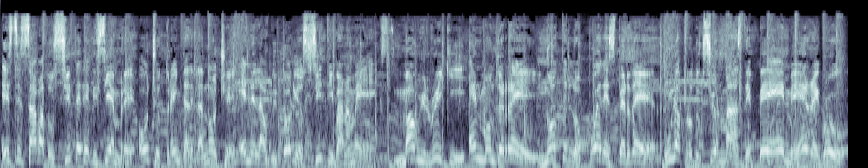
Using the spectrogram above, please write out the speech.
Este sábado 7 de diciembre, 8.30 de la noche, en el auditorio City Banamex. Maui Ricky en Monterrey. No te lo puedes perder. Una producción más de PMR Group.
